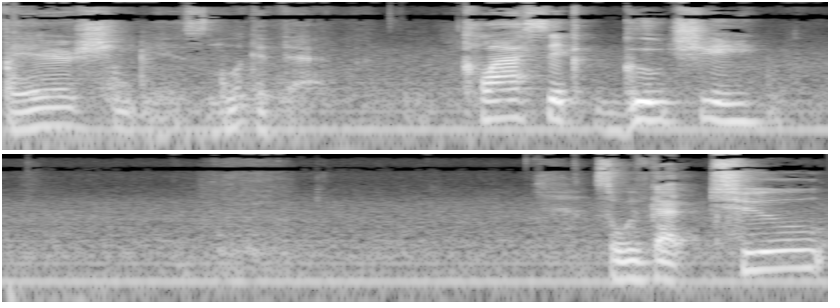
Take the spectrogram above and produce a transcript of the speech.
There she is. Look at that. Classic Gucci. So we've got two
